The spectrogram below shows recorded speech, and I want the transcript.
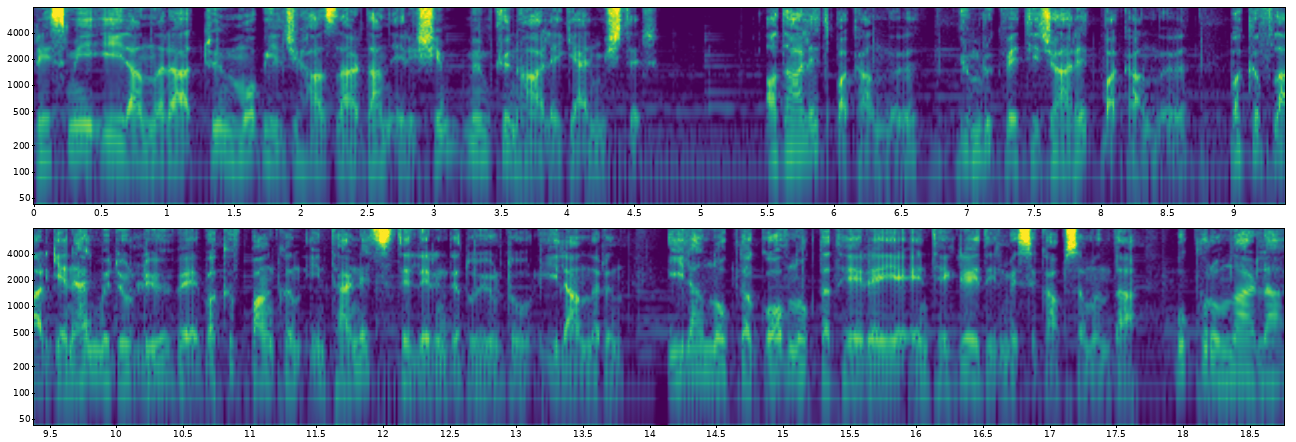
resmi ilanlara tüm mobil cihazlardan erişim mümkün hale gelmiştir. Adalet Bakanlığı, Gümrük ve Ticaret Bakanlığı, Vakıflar Genel Müdürlüğü ve Vakıfbank'ın internet sitelerinde duyurduğu ilanların ilan.gov.tr'ye entegre edilmesi kapsamında bu kurumlarla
